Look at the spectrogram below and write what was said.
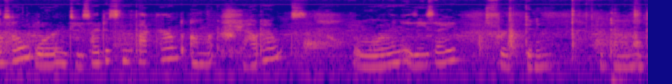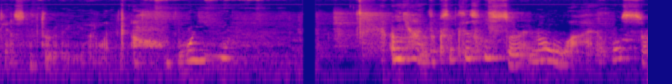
Also, LaurenzSide is in the background. Um, shout outs. Lauren Z-Side for getting her done an LPS through the. Like, oh boy. Um, yeah, it looks like this will start in a while, so.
